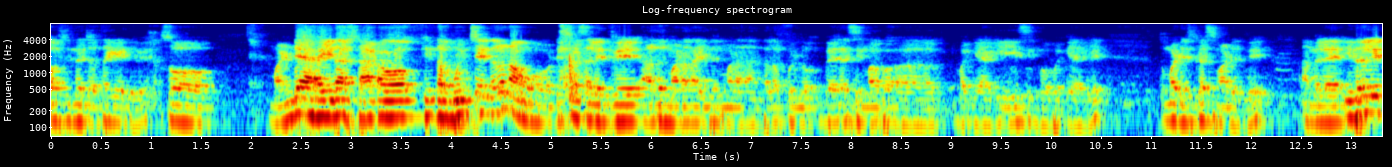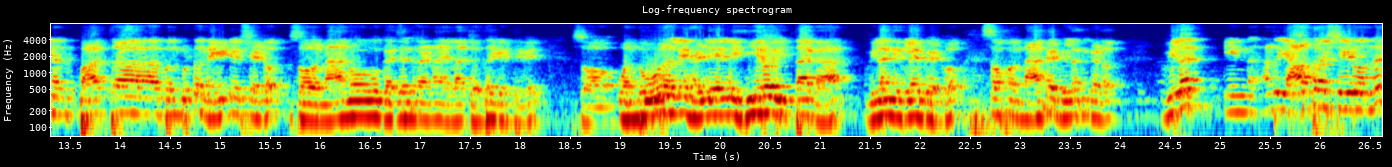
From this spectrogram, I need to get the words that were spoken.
ವರ್ಷದಿಂದ ಜೊತೆಗೆ ಇದ್ದೀವಿ. ಸೊ ಮಂಡ್ಯ ಹೈದ ಸ್ಟಾರ್ಟ್ ಆಗೋಕ್ಕಿಂತ ಮುಂಚೆಯಿಂದಲೂ ನಾವು ಡಿಸ್ಕಸ್ ಅಲ್ಲಿ ಇದ್ವಿ. ಅದನ್ನ ಮಾಡೋಣ ಇದನ್ನ ಮಾಡೋಣ ಅಂತೆಲ್ಲ ಫುಲ್ಲು ಬೇರೆ ಸಿನಿಮಾ ಬಗ್ಗೆ ಆಗಲಿ, ಈ ಸಿನಿಮಾ ಬಗ್ಗೆ ಆಗಲಿ, ತುಂಬ ಡಿಸ್ಕಸ್ ಮಾಡಿದ್ವಿ. ಆಮೇಲೆ ಇದರಲ್ಲಿ ನನ್ನ ಪಾತ್ರ ಬಂದ್ಬಿಟ್ಟು ನೆಗೆಟಿವ್ ಶೇಡು ಸೊ ನಾನು, ಗಜೇಂದ್ರಣ್ಣ ಎಲ್ಲ ಜೊತೆಗಿರ್ತೀವಿ. ಸೊ ಒಂದು ಊರಲ್ಲಿ ಹಳ್ಳಿಯಲ್ಲಿ ಹೀರೋ ಇದ್ದಾಗ ವಿಲನ್ ಇರಲೇಬೇಕು. ಸೊ ನಾವೇ ವಿಲನ್ಗಳು ವಿಲನ್ ಇನ್ ಅಂದ್ರೆ ಯಾವ ತರ ಶೇಡು ಅಂದ್ರೆ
